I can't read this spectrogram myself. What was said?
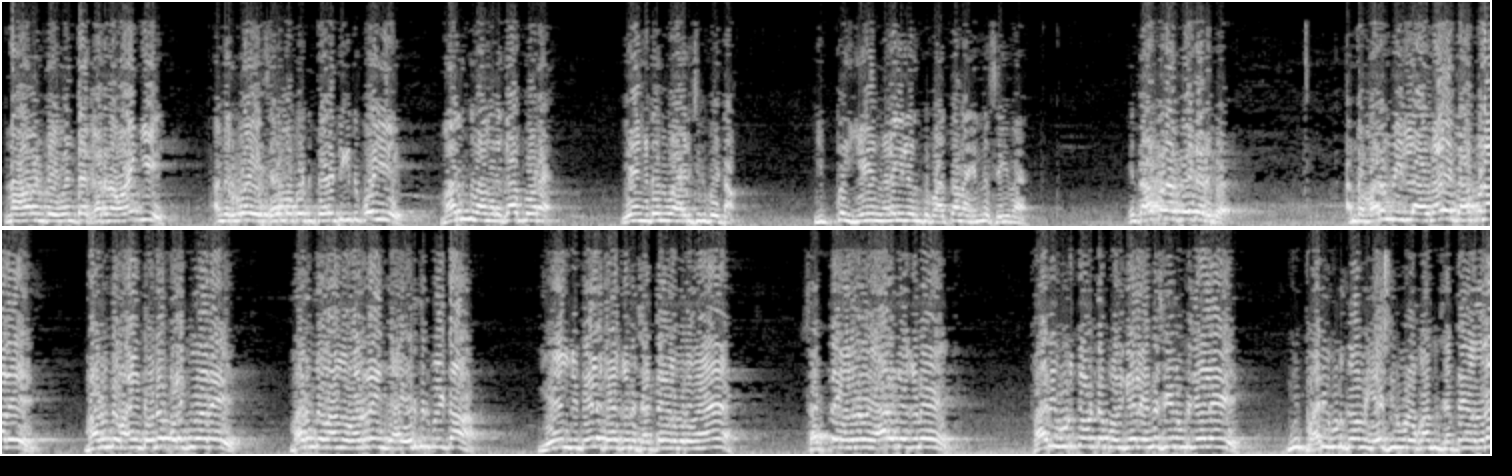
நான் அவன்கிட்ட இவன்கிட்ட கடனை வாங்கி அந்த ரூபாயை சிரமப்பட்டு திரட்டிக்கிட்டு போய் மருந்து வாங்குறதுக்கா போறேன். என்கிட்ட ரூபாய் அடிச்சுட்டு போயிட்டான். இப்ப என் நிலையில இருந்து பார்த்தா நான் என்ன செய்வேன்? என் தாப்பனார் போயிட்டாரு இப்ப. அந்த மருந்து இல்லாதனால என் தாப்பனாரு மருந்து வாங்கிட்டு உடனே பிழைக்குவாரு. மருந்து வாங்க வர்றேன் எடுத்துட்டு போயிட்டான். என்கிட்ட கேட்கணும் சட்டம் எழுதுறவன். சட்டம் எழுதுறவன் யாரை கேட்கணும்? பறி கொடுத்து விட்ட போய் கேளு என்ன செய்யணும் கேளு? நீ பறி கொடுக்காம ஏசி ரூம்ல உட்காந்து சட்டம் எழுதுற?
